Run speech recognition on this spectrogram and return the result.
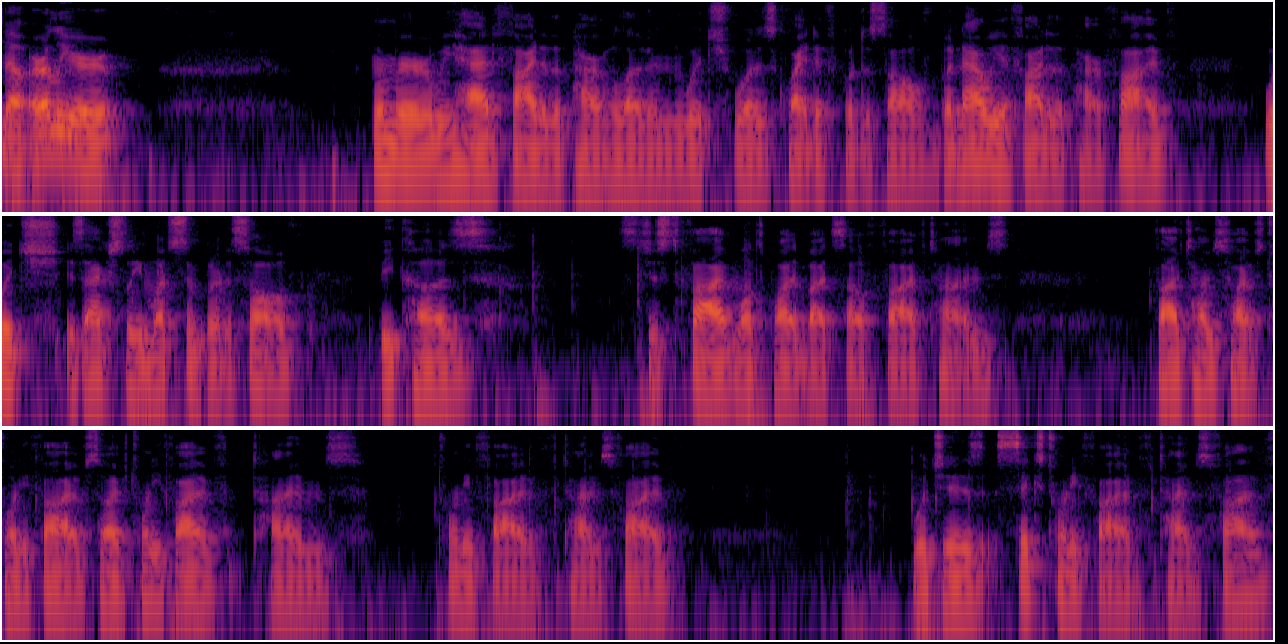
Now earlier, remember we had 5 to the power of 11, which was quite difficult to solve, but now we have 5 to the power of 5, which is actually much simpler to solve because it's just 5 multiplied by itself 5 times. 5 times 5 is 25, so I have 25 times 25 times 5, which is 625 times 5,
